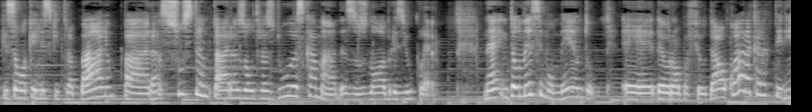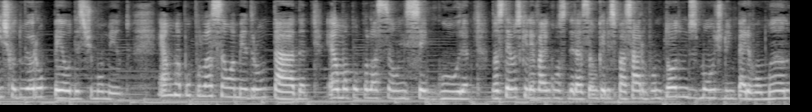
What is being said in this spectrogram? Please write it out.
Que são aqueles que trabalham para sustentar as outras duas camadas, os nobres e o clero. Né? Então, nesse momento é, da Europa feudal, qual era a característica do europeu deste momento? É uma população amedrontada, é uma população insegura. Nós temos que levar em consideração que eles passaram por todo um desmonte do Império Romano,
